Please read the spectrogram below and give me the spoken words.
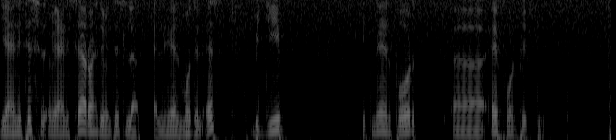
يعني تسلا يعني سعر واحدة من تسلا اللي هي ال Model S بتجيب اتنين فورد F-150 ف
